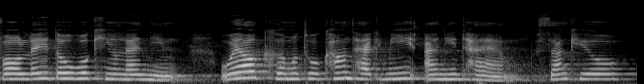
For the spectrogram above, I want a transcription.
for ladle working lining. Welcome to contact me anytime. Thank you.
